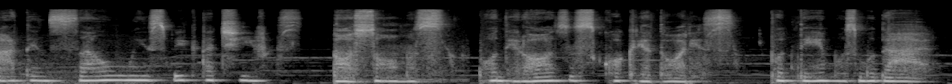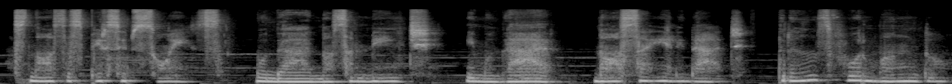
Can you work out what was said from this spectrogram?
atenção e expectativas. Nós somos poderosos co-criadores. Podemos mudar as nossas percepções, mudar nossa mente e mudar nossa realidade, transformando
